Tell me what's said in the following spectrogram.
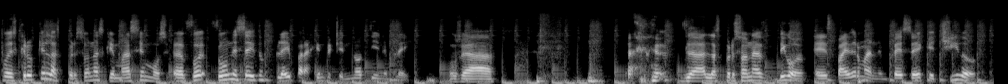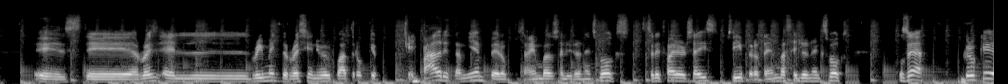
pues creo que las personas que más hemos... Eh, fue, fue un state of play para gente que no tiene play. O sea, las personas, digo, Spider-Man en PC, qué chido este, el remake de Resident Evil 4, que, que padre también, pero pues también va a salir en Xbox. Street Fighter 6, sí, pero también va a salir en Xbox. O sea, creo que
